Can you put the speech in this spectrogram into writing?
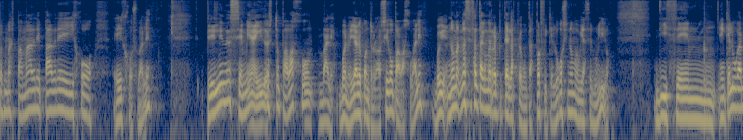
es más para madre, padre, hijo e hijos, ¿vale? Priliner, se me ha ido esto para abajo. Vale, bueno, ya lo he controlado. Sigo para abajo, ¿vale? No, hace falta que me repitáis las preguntas, por fin, que luego si no me voy a hacer un lío. Dice, mm, ¿en qué lugar,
